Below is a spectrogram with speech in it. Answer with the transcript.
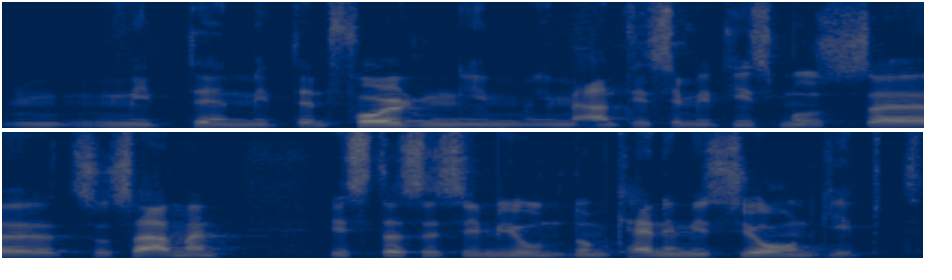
mit den, mit den Folgen im, im Antisemitismus äh, zusammen, ist, dass es im Judentum keine Mission gibt.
